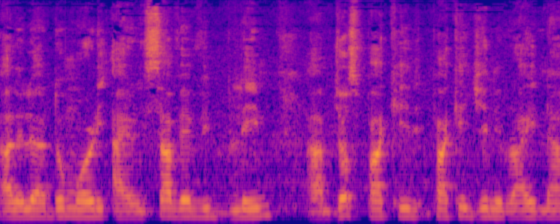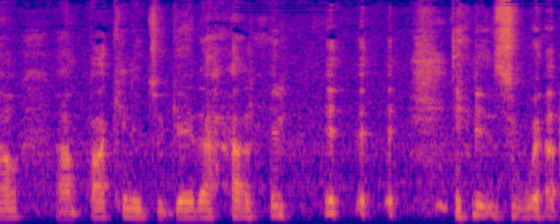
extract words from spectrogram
Hallelujah. Don't worry, I reserve every blame. I'm just packing packaging it right now. I'm packing it together. Hallelujah. it is well.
